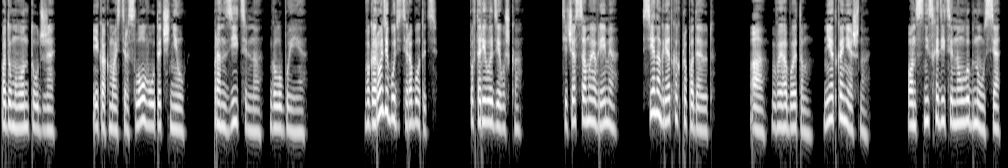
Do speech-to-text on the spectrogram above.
Подумал он тут же. И как мастер слова уточнил. Пронзительно голубые. В огороде будете работать?» — повторила девушка. «Сейчас самое время. Все на грядках пропадают». «А, вы об этом? Нет, конечно». Он снисходительно улыбнулся,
